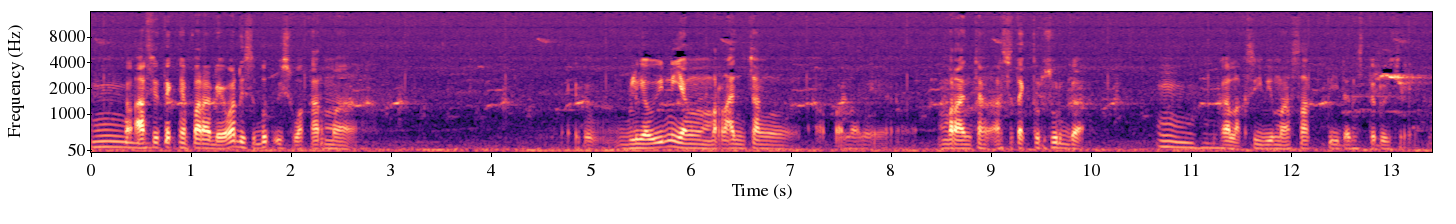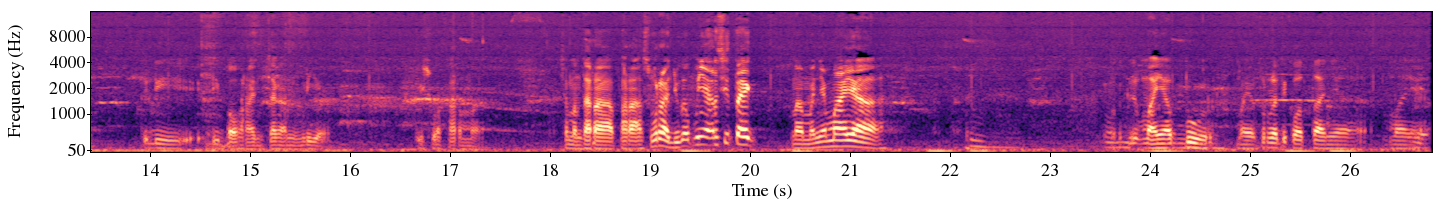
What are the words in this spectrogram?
Hmm. Arsiteknya para dewa disebut Wiswakarma. Itu beliau ini yang merancang apa namanya? merancang arsitektur surga, Hmm. galaksi Bima Sakti dan seterusnya. Itu di di bawah rancangan beliau Wiswakarma. Sementara para asura juga punya arsitek namanya Maya. Itu Mayapur. Mayapur berarti kotanya Maya. Iya.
